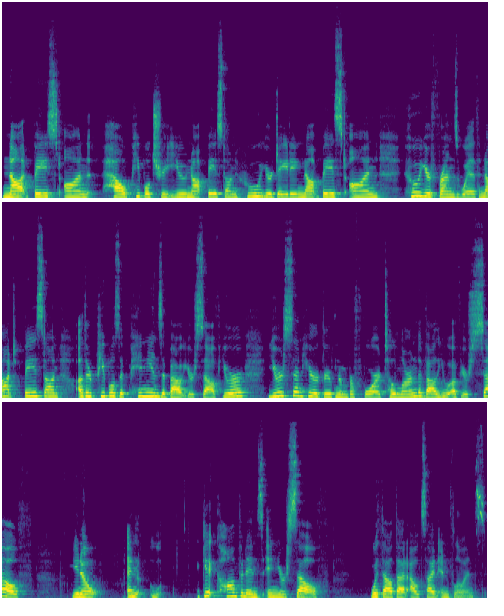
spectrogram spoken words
not based on how people treat you, not based on who you're dating, not based on who you're friends with, not based on other people's opinions about yourself. You're you're sent here group number 4 to learn the value of yourself, you know, and get confidence in yourself without that outside influence.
